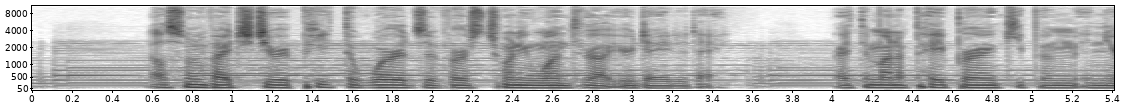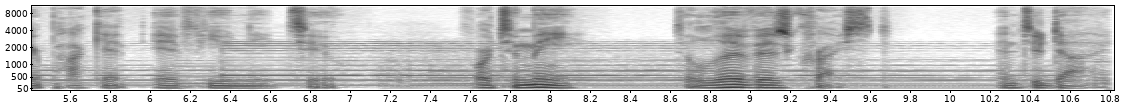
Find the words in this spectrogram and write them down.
I also invite you to repeat the words of verse 21 throughout your day today. Write them on a paper and keep them in your pocket if you need to. For to me, to live is Christ, and to die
